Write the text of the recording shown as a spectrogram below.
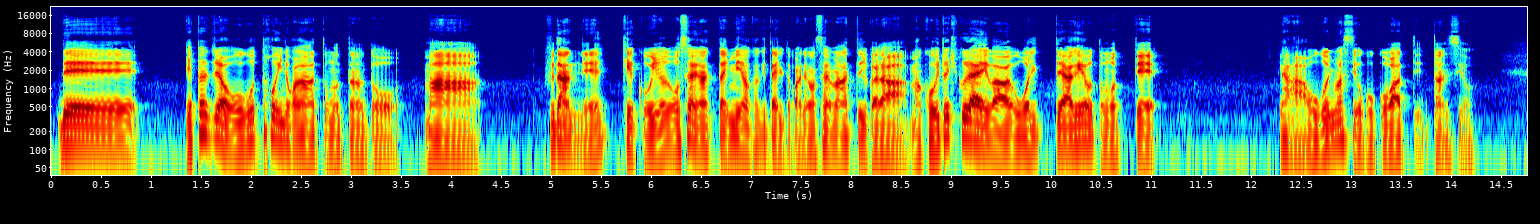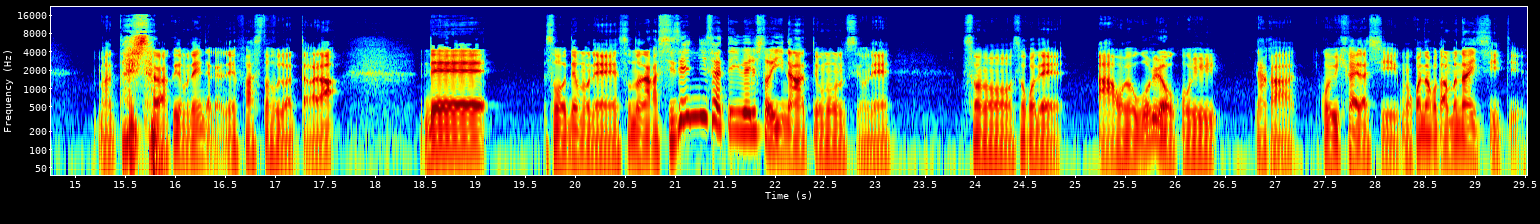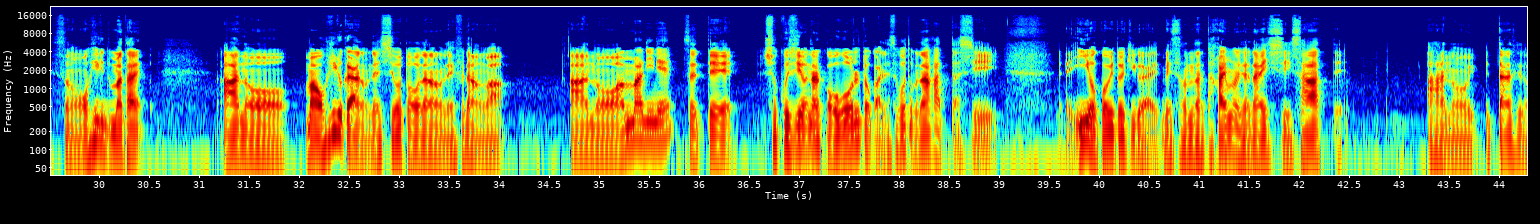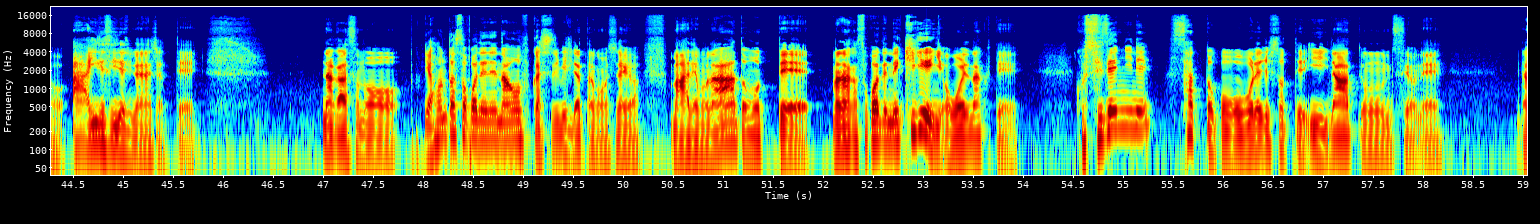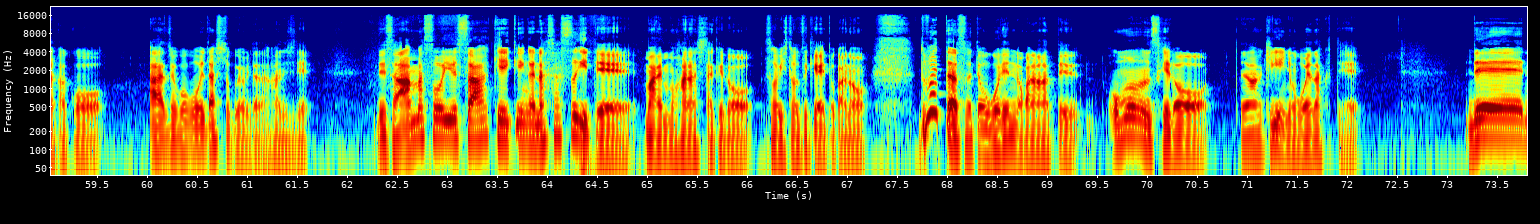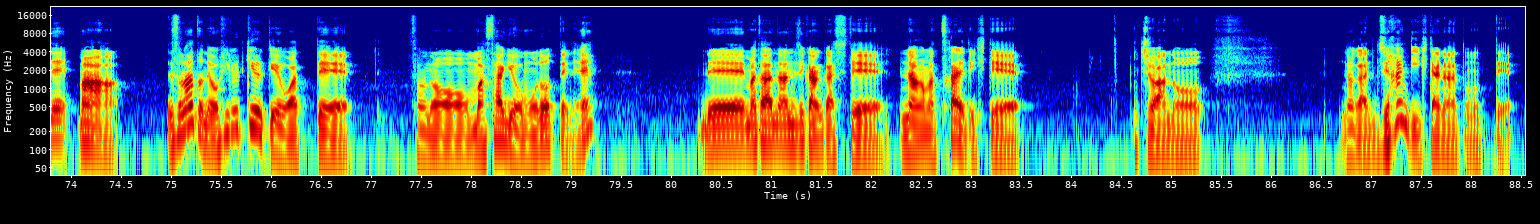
で、やっぱりじゃあおごった方がいいのかなと思ったのと、まあ、普段ね、結構いろいろお世話になったり迷惑かけたりとかね、お世話もあってるから、まあこういう時くらいはおごってあげようと思って、ああ、おごりますよ、ここはって言ったんですよ。まあ大した額でもないんだけどね、ファストフードだったから。で、そう、でもね、そのなんか自然にそうやって言える人いいなって思うんですよね。その、そこで、あ、俺おごるよ、こういう、なんか、こういう機会だし、もうこんなことあんまないしっていう、そのお昼とまた、あの、まあ、お昼からのね、仕事なので、普段は。あの、あんまりね、そうやって、食事をなんかおごるとかね、そういうこともなかったし、いいよ、こういう時ぐらい。別にそんな高いものじゃないし、さーって、あの、言ったんですけど、ああ、いいです、いいです、みたいになっちゃって。なんかその、いや、本当はそこでね、何往復かするべきだったのかもしれないけど、まあでもなーと思って、まあなんかそこでね、綺麗に溺れなくて、こう自然にね、さっとこう溺れる人っていいなって思うんですよね。なんかこう、あ、じゃあここで出しとくよみたいな感じで。でさ、あんまそういうさ、経験がなさすぎて、前も話したけど、そういう人付き合いとかの、どうやったらそうやって溺れんのかなって思うんすけど、なんか綺麗に溺れなくて。で、ね、まあ、その後ね、お昼休憩終わって、その、まあ、作業戻ってね。で、また何時間かして、なんかまあ、疲れてきて、ちょ、あの、なんか自販機行きたいなと思って、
